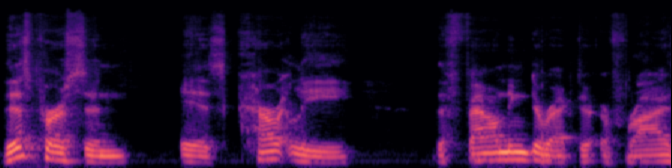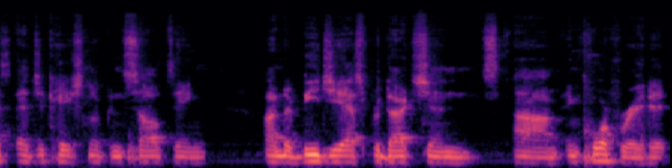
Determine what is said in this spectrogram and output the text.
this person is currently the founding director of Rise Educational Consulting under BGS Productions um, Incorporated.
